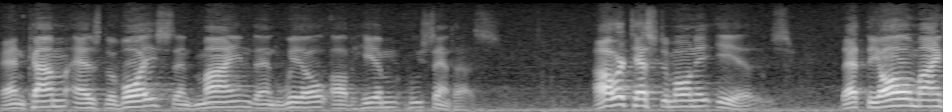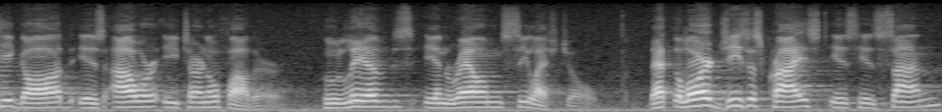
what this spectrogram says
and come as the voice and mind and will of Him who sent us. Our testimony is that the Almighty God is our eternal Father who lives in realms celestial that the Lord Jesus Christ is his Son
